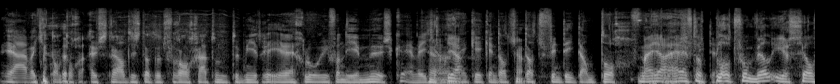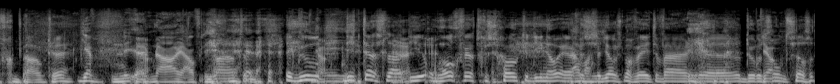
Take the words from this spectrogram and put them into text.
ja, wat je dan toch uitstraalt is dat het vooral gaat om de meerdere eer en glorie van de heer Musk. En weet je, Ja. denk ik, en dat, dat vind ik dan toch. Maar ja, hij heeft dat platform wel eerst zelf gebouwd. Hè? Ja, nee, nou ja, of Later. Ik bedoel, die Tesla die omhoog werd geschoten, die nou ergens, was ik- Joost mag weten waar, eh, door het Ja. zonnestelsel.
